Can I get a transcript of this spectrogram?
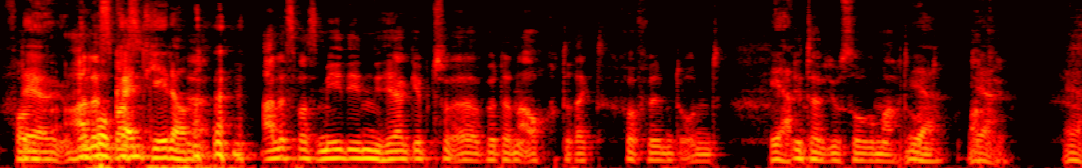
von Der alles, Logo was, kennt jeder. Ja, alles, was Medien hergibt, äh, wird dann auch direkt verfilmt und Ja, Interviews so gemacht. Und, ja. okay. ja.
